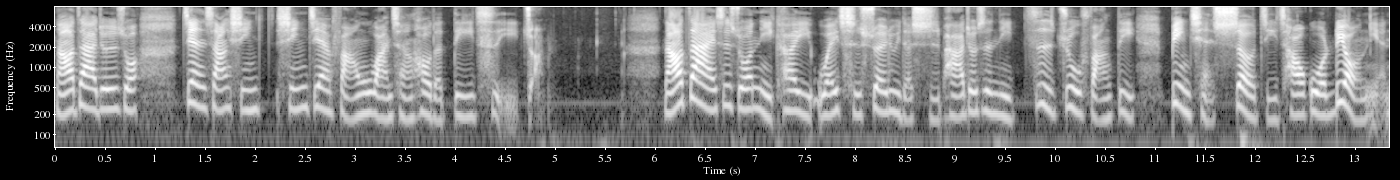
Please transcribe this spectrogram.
然后再来就是说，建商新新建房屋完成后的第一次移转。然后再来是说，你可以维持税率的十趴，就是你自住房地，并且涉及超过六年，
